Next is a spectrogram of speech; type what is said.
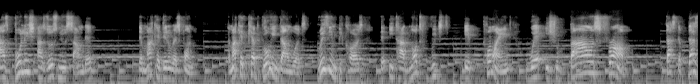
as bullish as those news sounded, the market didn't respond. The market kept going downwards. Reason because the, it had not reached a point where it should bounce from. That's the that's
